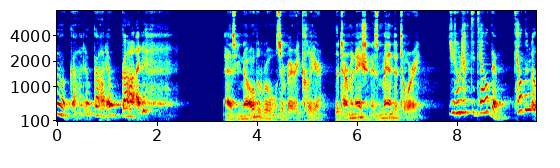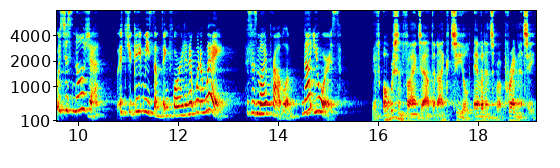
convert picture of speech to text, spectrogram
Oh god, oh god, oh god. As you know, the rules are very clear. The termination is mandatory. You don't have to tell them. Tell them it was just nausea. But you gave me something for it and it went away. This is my problem, not yours. If Oberson finds out that I concealed evidence of a pregnancy,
